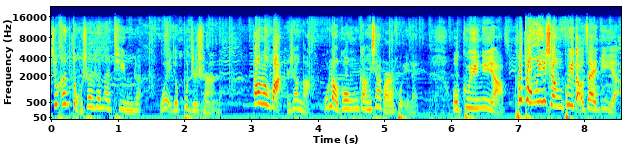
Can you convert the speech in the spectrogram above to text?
就很懂事在那听着，我也就不吱声了。到了晚上啊，我老公刚下班回来，我闺女呀扑通一声跪倒在地呀，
